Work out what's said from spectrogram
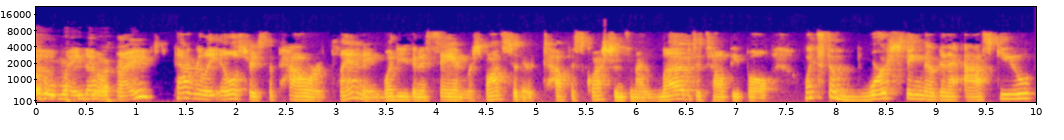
Oh, my I know, God. right? That really illustrates the power of planning. What are you going to say in response to their toughest questions? And I love to tell people what's the worst thing they're going to ask you?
